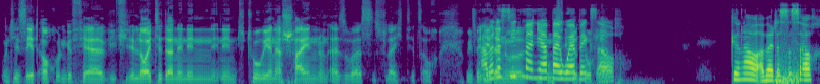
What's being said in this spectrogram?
Und ihr seht auch ungefähr, wie viele Leute dann in den, in den Tutorien erscheinen und all sowas. Das ist vielleicht jetzt auch. Wenn Aber ihr da das sieht nur man ja bei WebEx auch. Genau, aber das ist auch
